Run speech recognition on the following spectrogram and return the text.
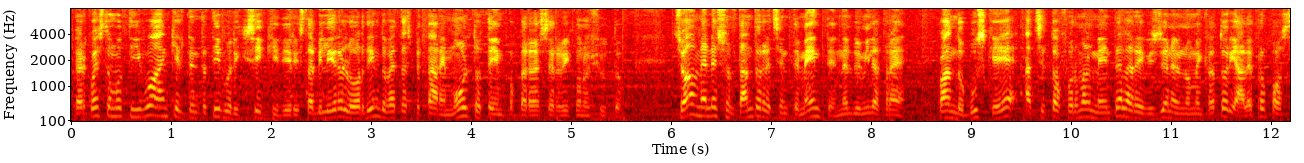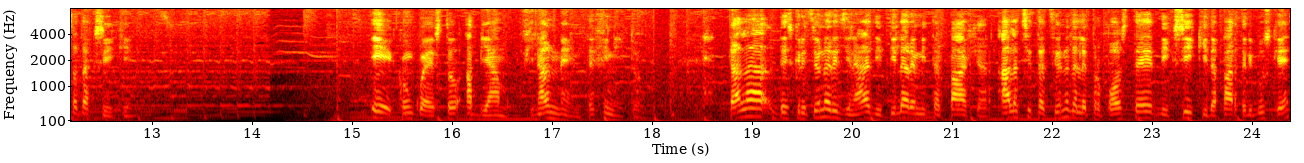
Per questo motivo anche il tentativo di Xiki di ristabilire l'ordine dovette aspettare molto tempo per essere riconosciuto. Ciò avvenne soltanto recentemente, nel 2003, quando Bousquet accettò formalmente la revisione nomenclatoriale proposta da Xiki. E con questo abbiamo finalmente finito. Dalla descrizione originale di Tiller e Mitterpacher alla citazione delle proposte di Xiki da parte di Bousquet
